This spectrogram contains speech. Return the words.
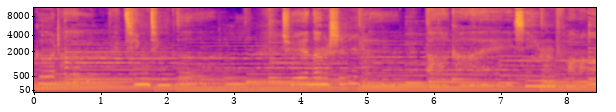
歌唱，轻轻的，却能使人打开心房。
